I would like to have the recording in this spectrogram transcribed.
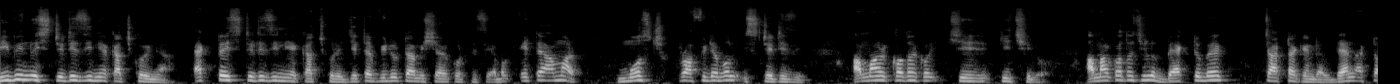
বিভিন্ন স্ট্র্যাটেজি নিয়ে কাজ করি না। একটা স্ট্র্যাটেজি নিয়ে কাজ করি, যেটা ভিডিওটা আমি শেয়ার করতেছি। এবং এটা আমার মোস্ট প্রফিটেবল স্ট্র্যাটেজি আমার কথা কি ছিল? আমার কথা ছিল ব্যাক টু ব্যাক চারটা ক্যান্ডেল দেন একটা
